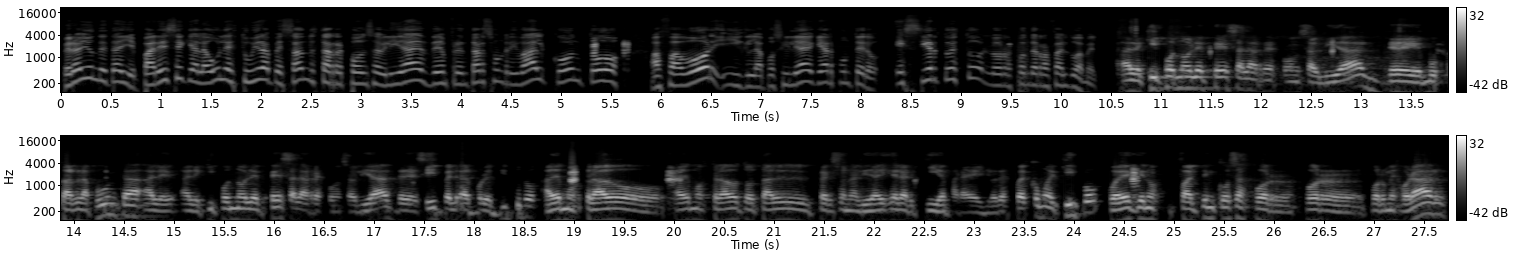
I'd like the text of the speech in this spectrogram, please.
Pero hay un detalle, parece que a la U le estuviera pesando estas responsabilidades de enfrentarse a un rival con todo a favor y la posibilidad de quedar puntero. ¿Es cierto esto? Lo responde Rafael Duamel. Al equipo no le pesa la responsabilidad de buscar la punta, al, al, equipo no le pesa la responsabilidad de decidir pelear por el título. Ha demostrado, ha demostrado total personalidad y jerarquía para ello. Después, como equipo, puede que nos falten cosas por, por, por mejorar,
